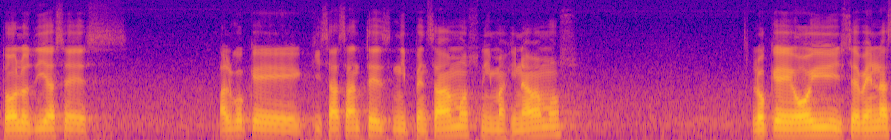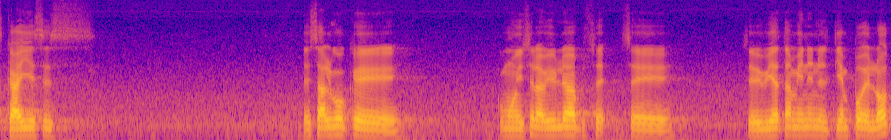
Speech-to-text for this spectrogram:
todos los días es algo que quizás antes ni pensábamos ni imaginábamos. Lo que hoy se ve en las calles es, es algo que, como dice la Biblia, se, se, se vivía también en el tiempo de Lot.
